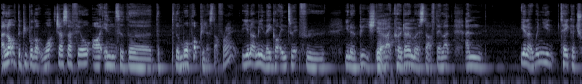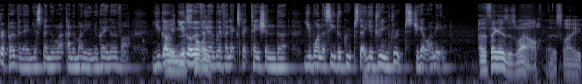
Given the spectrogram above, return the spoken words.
a lot of the people that watch us, I feel, are into the the, the more popular stuff, right? You know what I mean? They got into it through, you know, BiSH. They Yeah. like Kodomo stuff. They like and you know when you take a trip over there and you're spending all that kind of money and you're going over you go mean, you go over like- there with an expectation that you want to see the groups that are your dream groups do you get what i mean Uh, the thing is, as well, it's like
